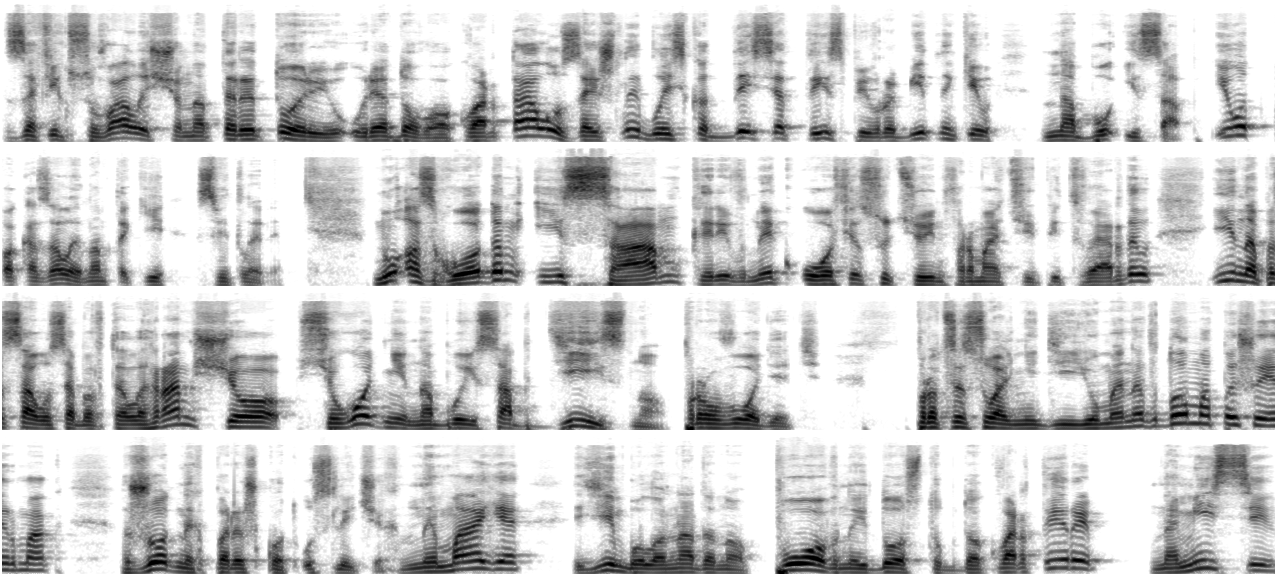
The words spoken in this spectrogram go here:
зафіксували, що на територію урядового кварталу зайшли близько 10 співробітників НАБУ і САП, і от показали нам такі світлини. Ну а згодом і сам керівник офісу цю інформацію підтвердив і написав у себе в Телеграм, що сьогодні НАБУ і САП дійсно проводять процесуальні дії у мене вдома. Пише Єрмак. Жодних перешкод у слідчих немає. Їм було надано повний доступ до квартири. На місці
